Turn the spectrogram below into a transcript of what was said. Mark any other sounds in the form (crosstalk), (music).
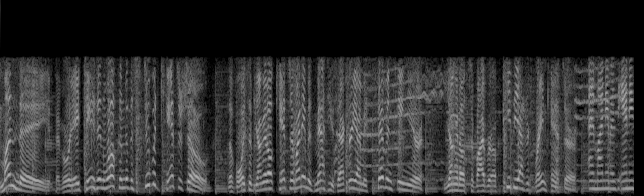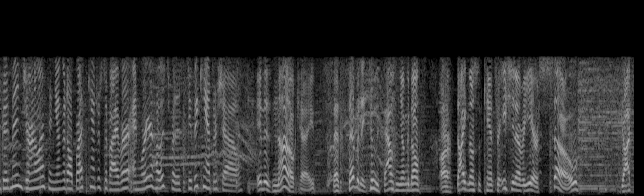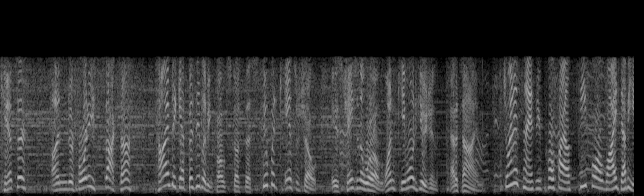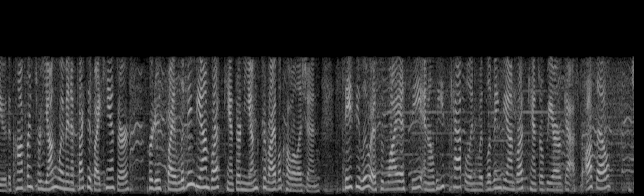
Monday, February 18th, and welcome to the Stupid Cancer Show, the voice of young adult cancer. My name is Matthew Zachary. I'm a 17 year young adult survivor of pediatric brain cancer. And my name is Annie Goodman, journalist and young adult breast cancer survivor, and we're your hosts for the Stupid Cancer Show. It is not okay that 72,000 young adults are diagnosed with cancer each and every year. So, got cancer? Under 40 sucks, huh? Time to get busy living, folks, because the Stupid Cancer Show is changing the world one chemo infusion at a time. Join us tonight as we profile C4YW, the conference for young women affected by cancer, produced by Living Beyond Breast Cancer and Young Survival Coalition. Stacy Lewis with YSC and Elyse Caplan with Living Beyond Breast Cancer will be our guests. Also,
